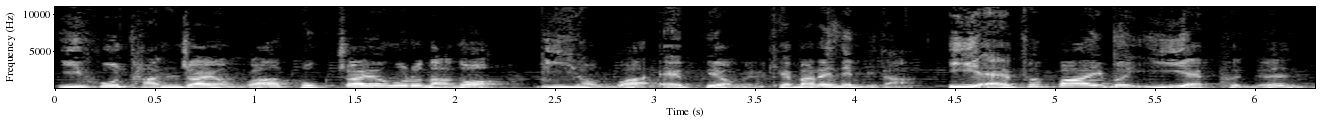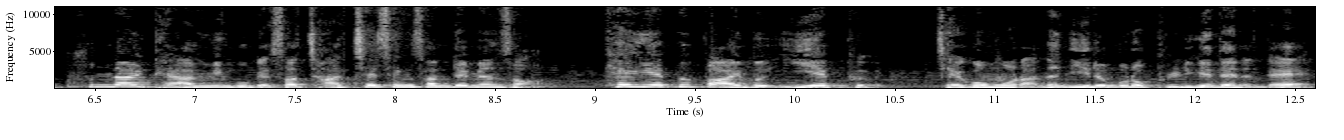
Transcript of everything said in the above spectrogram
이후 단좌형과 복좌형으로 나눠 E형과 F형을 개발해냅니다. 이 F5EF 는 훗날 대한민국에서 자체 생산되면서 KF5EF 제공호라는 이름으로 불리게 되는데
